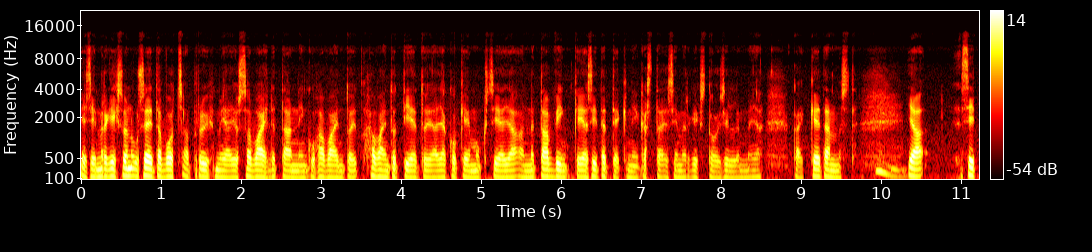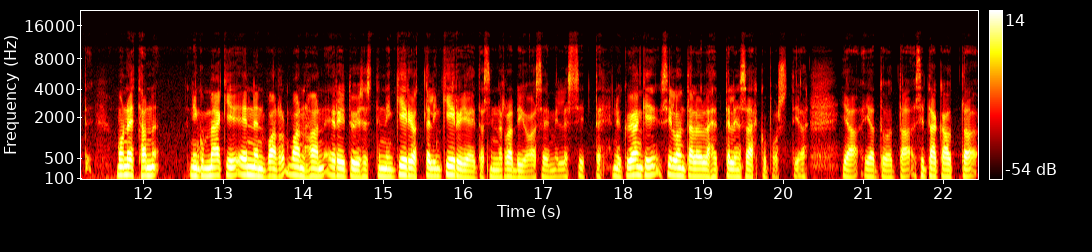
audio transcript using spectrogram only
Esimerkiksi on useita WhatsApp-ryhmiä, joissa vaihdetaan niin kuin havainto, havaintotietoja ja kokemuksia ja annetaan vinkkejä siitä tekniikasta esimerkiksi toisillemme ja kaikkea tämmöistä. Mm. Ja sitten monethan niin kuin mäkin ennen vanhaan erityisesti, niin kirjoittelin kirjeitä sinne radioasemille sitten. Nykyäänkin silloin tällöin lähettelen sähköpostia ja, ja tuota, sitä kautta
